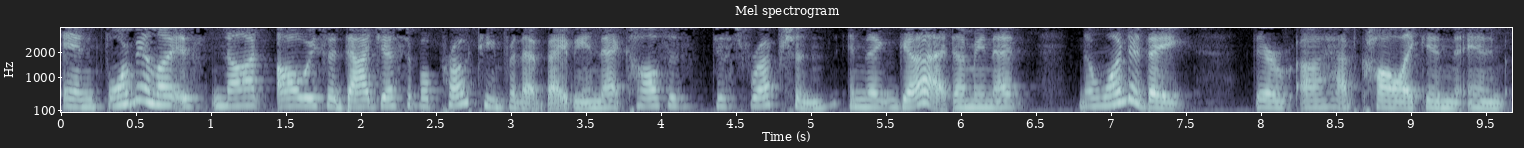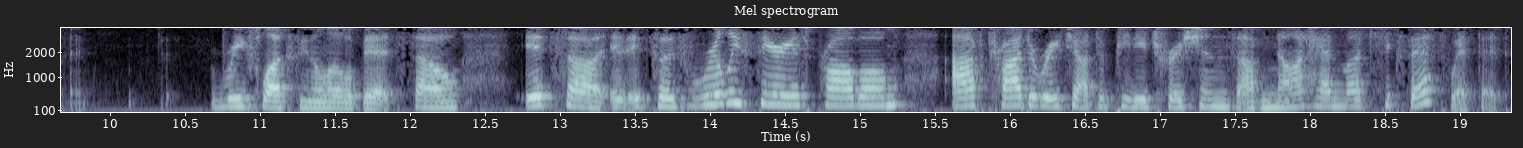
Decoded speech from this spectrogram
And formula is not always a digestible protein for that baby, and that causes disruption in the gut. I mean, that no wonder they they uh, have colic and, and refluxing a little bit. So it's a it, it's a really serious problem. I've tried to reach out to pediatricians. I've not had much success with it.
